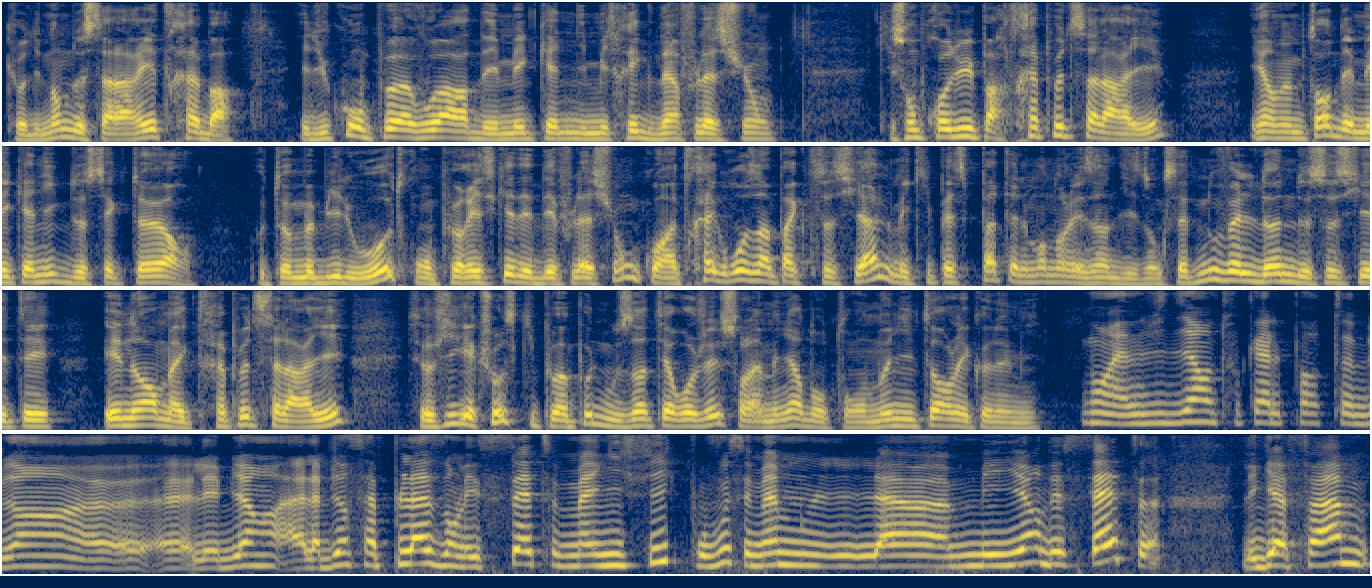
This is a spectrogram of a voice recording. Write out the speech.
qui ont des nombres de salariés très bas. Et du coup, on peut avoir des métriques d'inflation qui sont produits par très peu de salariés, et en même temps des mécaniques de secteur automobile ou autre, où on peut risquer des déflations qui ont un très gros impact social, mais qui pèsent pas tellement dans les indices. Donc cette nouvelle donne de société énorme avec très peu de salariés, c'est aussi quelque chose qui peut un peu nous interroger sur la manière dont on monitore l'économie. Bon, Nvidia, en tout cas, elle porte bien, euh, elle, bien, elle a bien sa place dans les sept magnifiques. Pour vous, c'est même la meilleure des sept? Les GAFAM,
